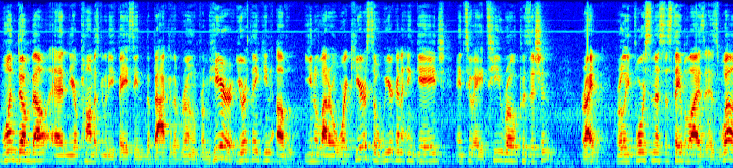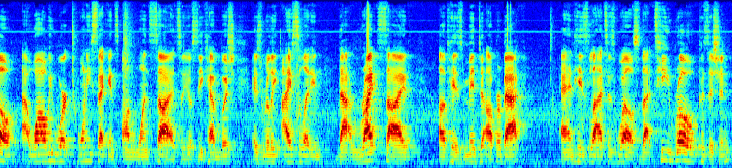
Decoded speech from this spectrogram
one dumbbell and your palm is going to be facing the back of the room. From here, you're thinking of unilateral work here, so we're going to engage into a T-row position, right? Really forcing us to stabilize as well uh, while we work 20 seconds on one side. So you'll see Captain Bush is really isolating that right side of his mid to upper back and his lats as well. So that T-row position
